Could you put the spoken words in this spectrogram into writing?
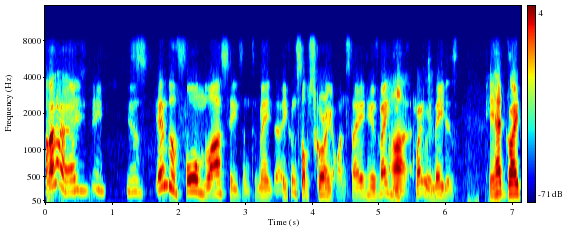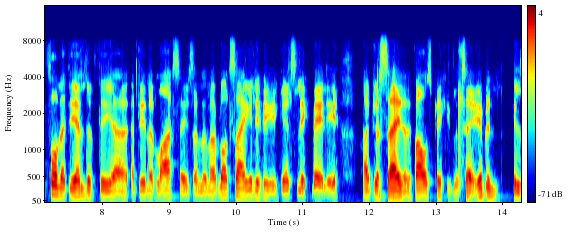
I don't know. He, he, he's end of form last season to me though. He couldn't stop scoring at one stage. He was making Uh, plenty of meters. He had great form at the end of the uh, at the end of last season, and I'm not saying anything against Nick Meaney. I'm just saying that if I was picking the team in, in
